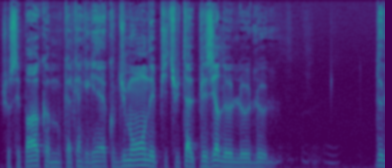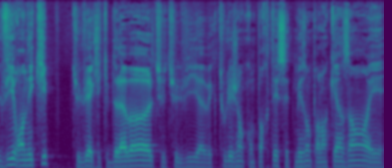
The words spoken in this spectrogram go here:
je sais pas, comme quelqu'un qui a gagné la Coupe du Monde et puis tu as le plaisir de le, vivre en équipe. Tu le vis avec l'équipe de la Vol, tu, le vis avec tous les gens qui ont porté cette maison pendant 15 ans et,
